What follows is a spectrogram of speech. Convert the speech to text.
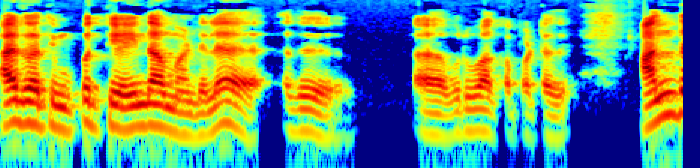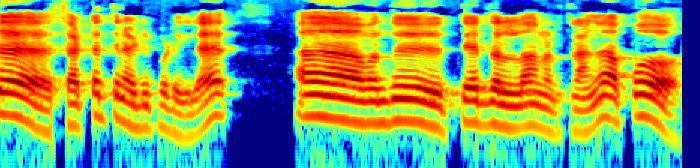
ஆயிரத்தி தொள்ளாயிரத்தி முப்பத்தி ஐந்தாம் ஆண்டில் அது உருவாக்கப்பட்டது. அந்த சட்டத்தின் அடிப்படையில் வந்து தேர்தலெலாம் நடத்துனாங்க. அப்போது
